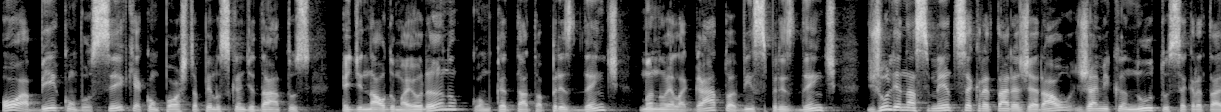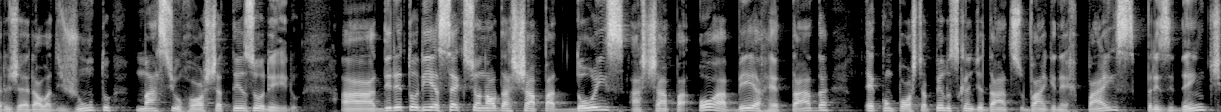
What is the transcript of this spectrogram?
OAB com você, que é composta pelos candidatos Edinaldo Maiorano, como candidato a presidente, Manuela Gato, a vice-presidente, Júlia Nascimento, secretária-geral, Jaime Canuto, secretário-geral adjunto, Márcio Rocha, tesoureiro. A diretoria seccional da chapa 2, a chapa OAB arretada, é composta pelos candidatos Wagner Paz, presidente,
